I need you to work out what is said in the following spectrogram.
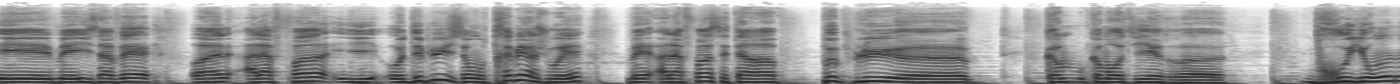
et mais ils avaient à la fin, ils- au début ils ont très bien joué, mais à la fin c'était un peu plus, euh, comme, comment dire, brouillon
